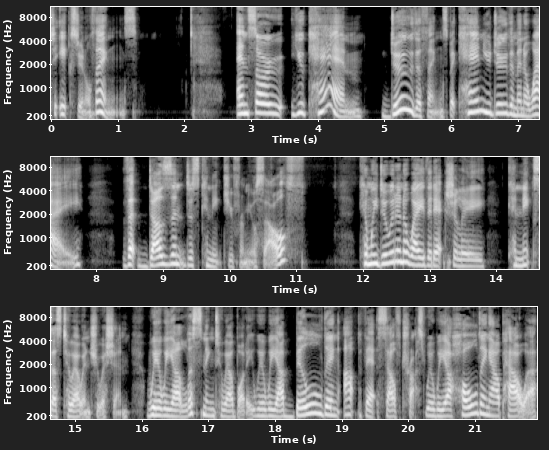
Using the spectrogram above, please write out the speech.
to external things. And so you can do the things, but can you do them in a way that doesn't disconnect you from yourself? Can we do it in a way that actually connects us to our intuition, where we are listening to our body, where we are building up that self trust, where we are holding our power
